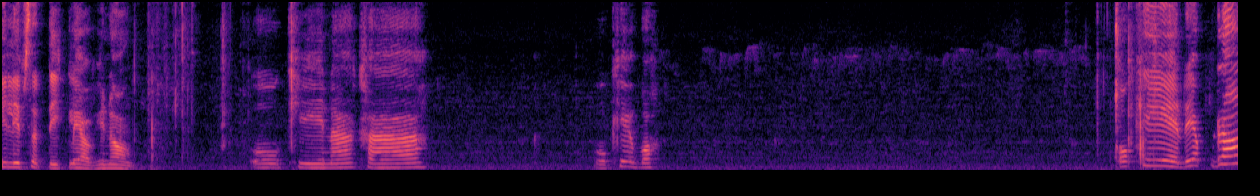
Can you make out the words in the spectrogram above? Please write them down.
มีลิปสติกแล้วพี่น้อง โอเคนะคะ โอเคบอโอเค เรียบร้อย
